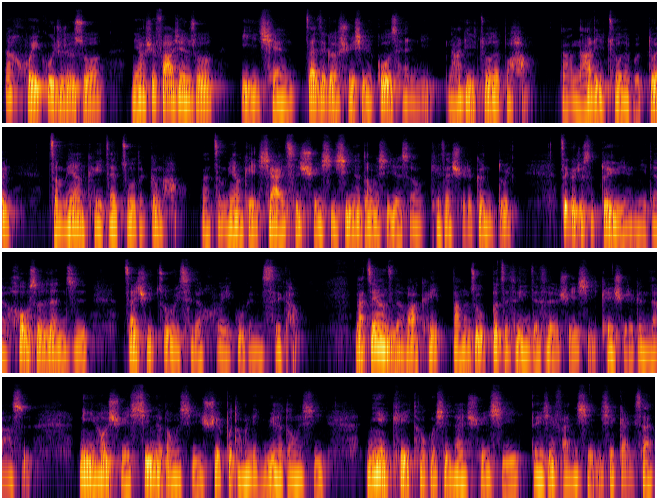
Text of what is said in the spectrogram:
那回顾就是说，你要去发现说，以前在这个学习的过程里，哪里做的不好啊，哪里做的不对，怎么样可以再做得更好？那怎么样可以下一次学习新的东西的时候，可以再学得更对？这个就是对于你的后设认知，再去做一次的回顾跟思考。那这样子的话，可以帮助不只是你这次的学习可以学得更扎实，你以后学新的东西，学不同领域的东西，你也可以透过现在学习的一些反省、一些改善，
